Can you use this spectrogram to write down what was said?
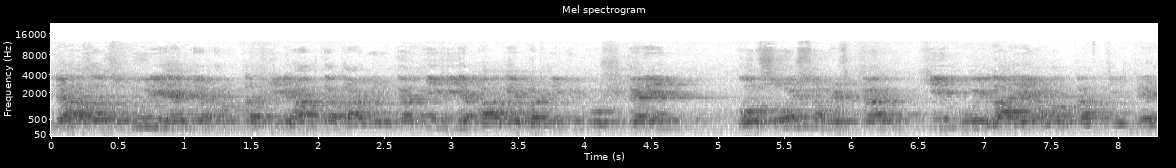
لہذا ضروری ہے کہ ہم ترجیحات کا تعین کر کے ہی آگے بڑھنے کی کوشش کریں اور سوچ سمجھ کر ہی کوئی لاہ عمل ترتیب دیں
